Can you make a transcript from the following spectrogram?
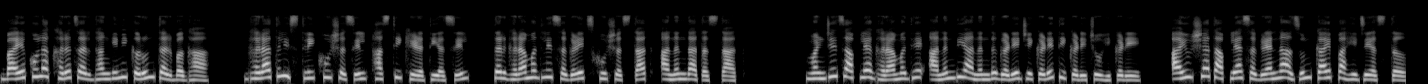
बायकोला खरंच अर्धांगिनी करून तर बघा. घरातली स्त्री खुश असेल हसती खेळती असेल तर घरामधले सगळेच खुश असतात आनंदात असतात. म्हणजेच आपल्या घरामध्ये आनंदी आनंद गडे जिकडे तिकडे चोहीकडे. आयुष्यात आपल्या सगळ्यांना अजून काय पाहिजे असतं?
